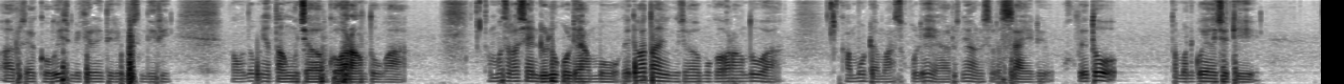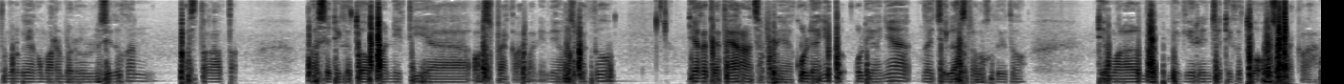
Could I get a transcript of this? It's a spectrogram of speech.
harus egois mikirin dirimu sendiri. Kamu tuh punya tanggung jawab ke orang tua kamu selesaiin dulu kuliahmu. Itu kan tanggung jawabmu ke orang tua. Kamu udah masuk kuliah ya harusnya harus selesai. Waktu itu temanku yang jadi temanku yang kemarin baru lulus itu kan pas tengah pas jadi ketua panitia ospek lah panitia ospek tuh dia keteteran sebenarnya. Kuliahnya kuliahnya nggak jelas lah waktu itu. Dia malah lebih mikirin jadi ketua ospek lah.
